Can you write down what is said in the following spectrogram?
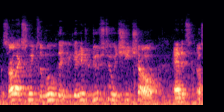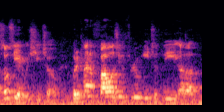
The Sarlacc Sweep is a move that you get introduced to in Shii-Cho, and it's associated with Shii-Cho, but it kind of follows you through each of the uh,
